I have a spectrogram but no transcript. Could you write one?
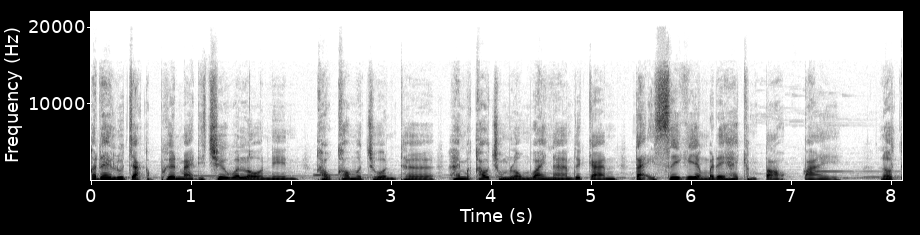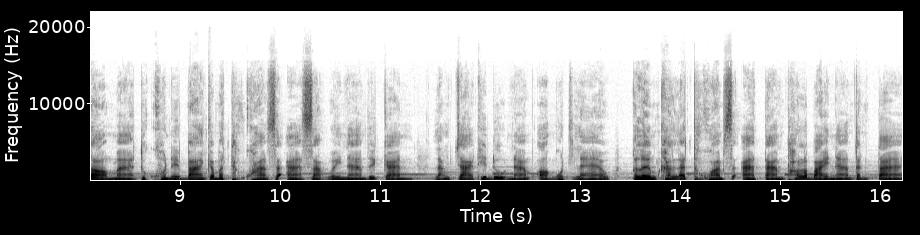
ก็ได้รู้จักกับเพื่อนใหม่ที่ชื่อว่าโลนิน เขาเข้ามาชวนเธอให้มาเข้าชมรมว่ายน้ำด้วยกัน แต่อิซซี่ก็ยังไม่ได้ให้คำตอบไป แล้วต่อมาทุกคนในบ้านก็มาทำความสะอาดสระว่ายน้ำด้วยกัน หลังจากที่ดูดน้ำออกหมดแล้ว ก็เริ่มขัดและทำความสะอาดตามท่อระบายน้ำต่าง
